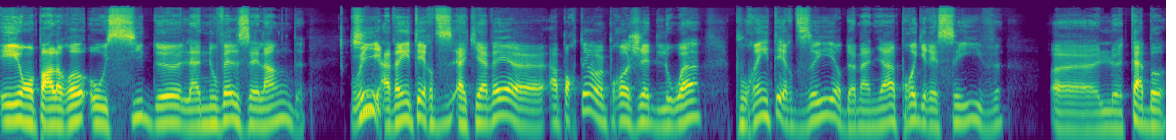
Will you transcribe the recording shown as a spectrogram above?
Et on parlera aussi de la Nouvelle-Zélande qui avait, interdit, euh, qui avait euh, apporté un projet de loi pour interdire de manière progressive le tabac.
